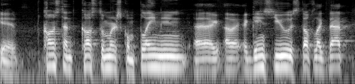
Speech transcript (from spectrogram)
uh, constant customers complaining uh, against you, stuff like that,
